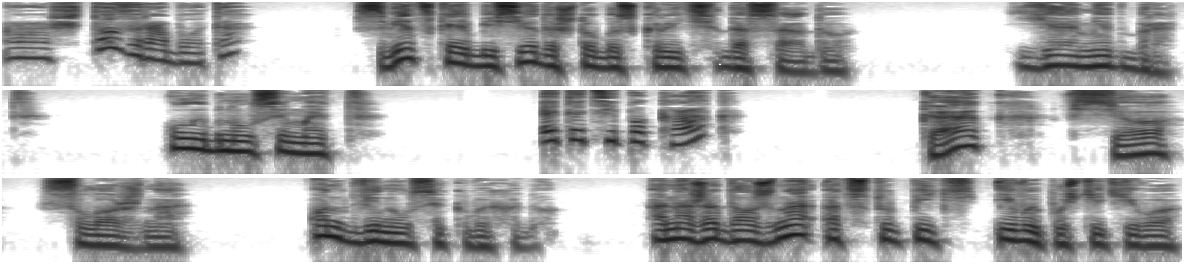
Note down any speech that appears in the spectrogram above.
А что за работа? Светская беседа, чтобы скрыть досаду. Я медбрат. Улыбнулся Мэтт. Это типа как? Как все сложно. Он двинулся к выходу. Она же должна отступить и выпустить его.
